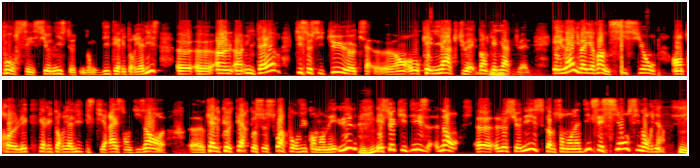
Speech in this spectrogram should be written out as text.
pour ces sionistes donc dits territorialistes euh, euh, une terre qui se situe euh, au Kenya actuel, dans le Kenya mmh. actuel. Et là, il va y avoir une scission entre les territorialistes qui restent en disant quelques terres que ce soit pourvu qu'on en ait une, mmh. et ceux qui disent non, le sionisme, comme son nom l'indique, c'est Sion sinon rien. Mmh.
